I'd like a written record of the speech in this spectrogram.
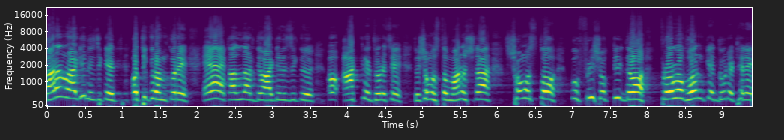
বানানো আইডিওলজিকে অতিক্রম করে এক আল্লাহর দেওয়া আইডিওলজিকে আঁকড়ে ধরেছে। যে সমস্ত মানুষরা সমস্ত কুফরি শক্তির দেওয়া প্রলোভনকে দূরে ঠেলে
